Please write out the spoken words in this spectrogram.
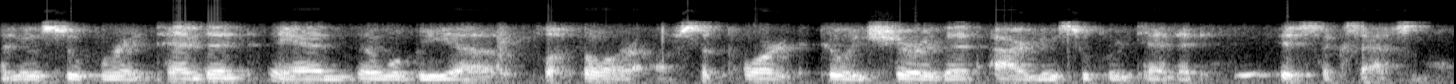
a new superintendent, and there will be a plethora of support to ensure that our new superintendent is successful.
